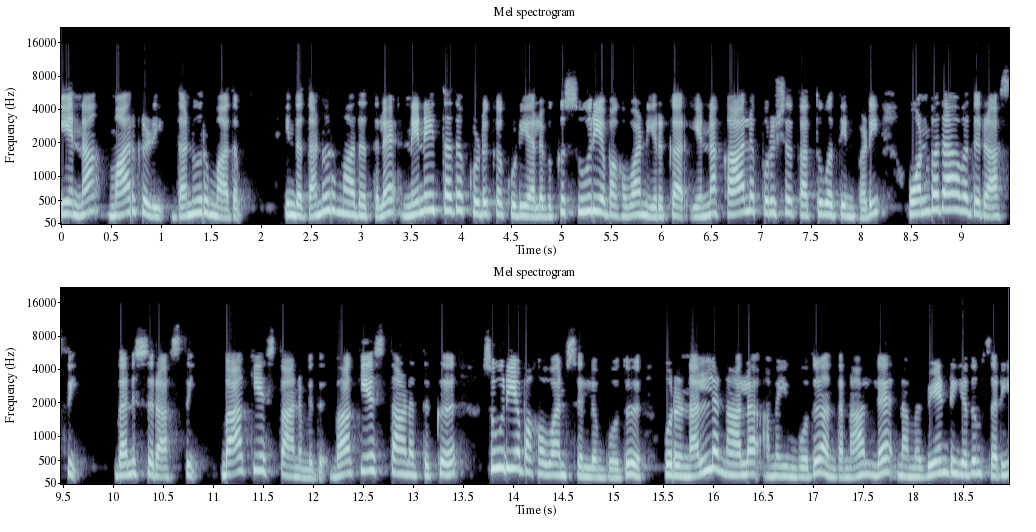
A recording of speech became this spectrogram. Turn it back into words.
ஏன்னா மார்கழி தனுர் மாதம். இந்த தனுர் மாதத்துல நினைத்ததை கொடுக்கக்கூடிய அளவுக்கு சூரிய பகவான் இருக்கார். ஏன்னா கால புருஷ தத்துவத்தின்படி ஒன்பதாவது ராசி தனுசு ராசி பாக்கியஸ்தானம் இது. பாக்கியஸ்தானத்துக்கு சூரிய பகவான் செல்லும் போது ஒரு நல்ல நாளாக அமையும் போது அந்த நாளில் நம்ம வேண்டியதும் சரி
